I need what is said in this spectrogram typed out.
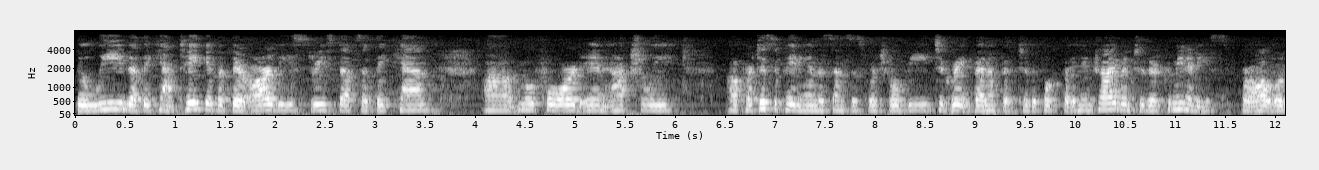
believe that they can't take it, but there are these three steps that they can uh, move forward in actually uh, participating in the census, which will be to great benefit to the Cocopah Indian tribe and to their communities for all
